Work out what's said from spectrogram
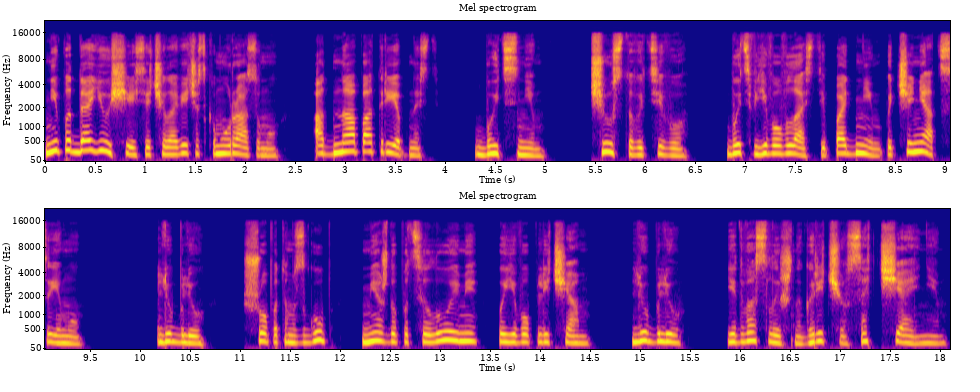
не поддающиеся человеческому разуму. Одна потребность – быть с ним, чувствовать его, быть в его власти, под ним, подчиняться ему. Люблю, шепотом с губ, между поцелуями по его плечам. Люблю, едва слышно, горячо, с отчаянием.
